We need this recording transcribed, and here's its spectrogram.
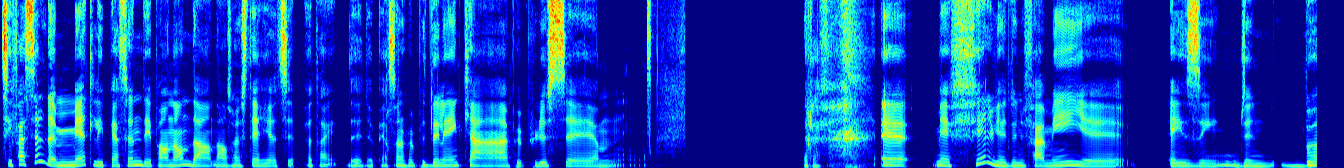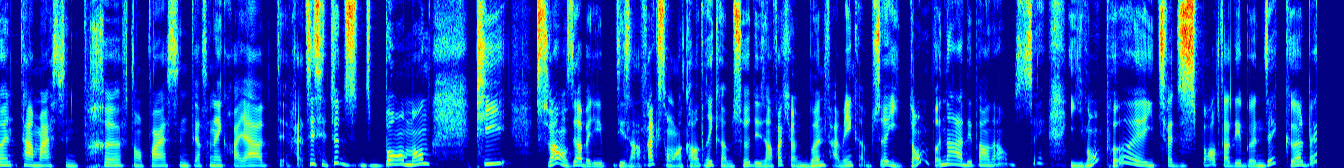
c'est facile de mettre les personnes dépendantes dans, un stéréotype, peut-être, de, personnes un peu plus délinquantes, un peu plus. Euh, bref. mais Phil vient d'une famille d'une bonne. Ta mère, c'est une prof, ton père, c'est une personne incroyable. Tu sais, c'est tout du, bon monde. Puis souvent, on se dit, ah, ben, des enfants qui sont encadrés comme ça, des enfants qui ont une bonne famille comme ça, ils tombent pas dans la dépendance. Tu sais. Ils vont pas, ils te font du sport, faire des bonnes écoles. Ben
